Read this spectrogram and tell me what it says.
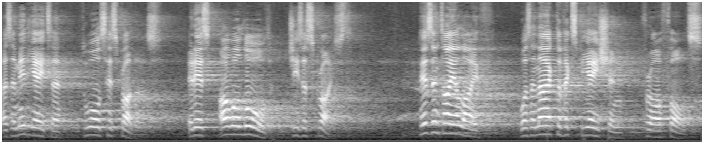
as a mediator towards his brothers. It is our Lord Jesus Christ. His entire life was an act of expiation for our faults,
